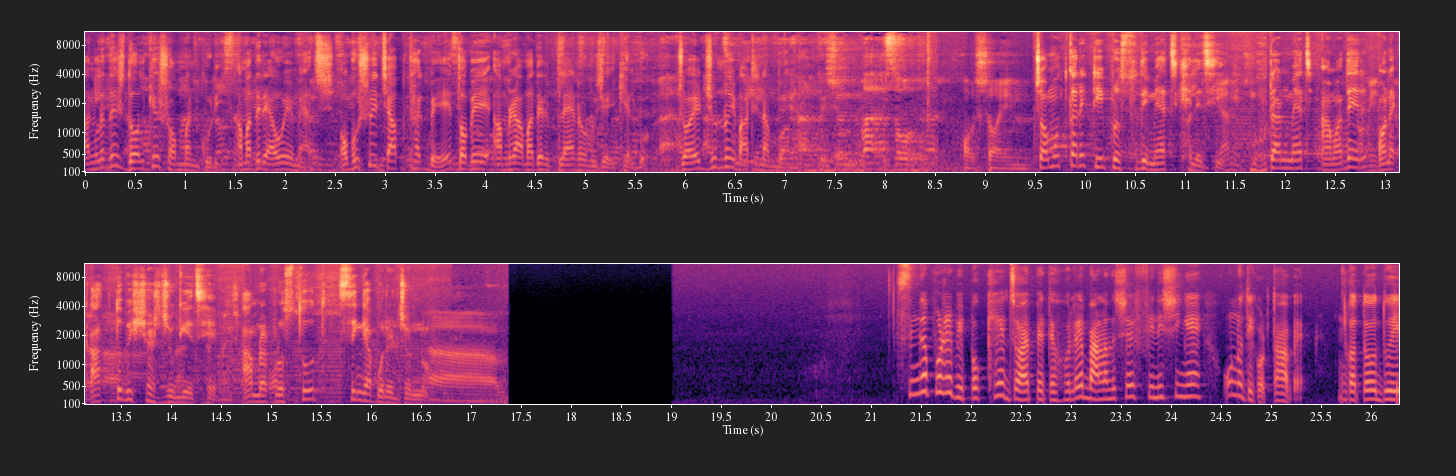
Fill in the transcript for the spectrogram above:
বাংলাদেশ দলকে সম্মান করি আমাদের অ্যাওয়ে ম্যাচ। অবশ্যই চাপ থাকবে তবে আমরা আমাদের প্ল্যান অনুযায়ী খেলব। জয়ের জন্যই মাঠে নামবো চমৎকার একটি প্রস্তুতি ম্যাচ খেলেছি। ভুটান ম্যাচ আমাদের অনেক আত্মবিশ্বাস জুগিয়েছে। আমরা প্রস্তুত সিঙ্গাপুরের জন্য। সিঙ্গাপুরের বিপক্ষে জয় পেতে হলে বাংলাদেশের ফিনিশিংয়ে উন্নতি করতে হবে। গত দুই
